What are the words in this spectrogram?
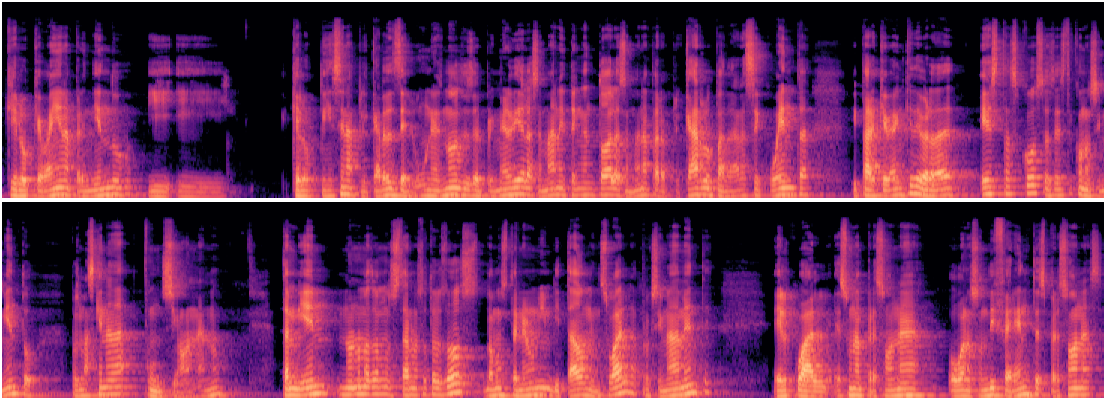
que lo que vayan aprendiendo y, y, que lo piensen aplicar desde el lunes, ¿no? Desde el primer día de la semana y tengan toda la semana para aplicarlo, para darse cuenta y para que vean que de verdad estas cosas, este conocimiento, pues más que nada funciona, ¿no? También no nomás vamos a estar nosotros dos, vamos a tener un invitado mensual aproximadamente, el cual es una persona, o bueno, son diferentes personas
